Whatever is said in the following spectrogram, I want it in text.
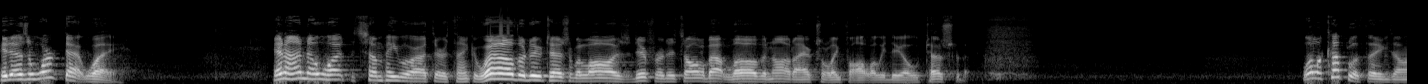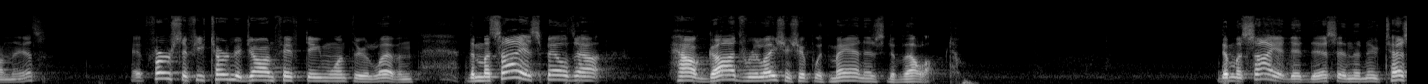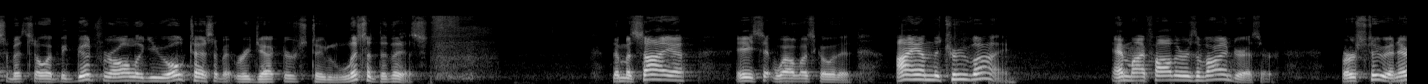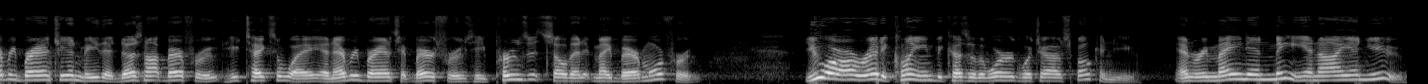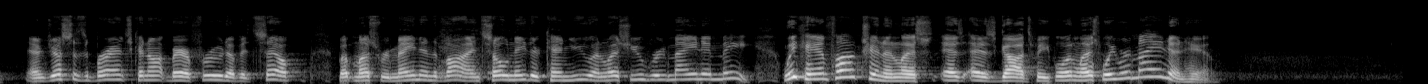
It doesn't work that way. And I know what some people are out there thinking. Well, the New Testament law is different. It's all about love and not actually following the Old Testament. Well, a couple of things on this. At first, if you turn to John 15, 1 through 11, the Messiah spells out how God's relationship with man is developed. The Messiah did this in the New Testament, so it'd be good for all of you Old Testament rejectors to listen to this. The Messiah, he said, well, let's go with this. I am the true vine, and my Father is a vine dresser. Verse 2 And every branch in me that does not bear fruit, he takes away, and every branch that bears fruit, he prunes it so that it may bear more fruit. You are already clean because of the word which I have spoken to you and remain in me, and I in you. And just as a branch cannot bear fruit of itself, but must remain in the vine, so neither can you unless you remain in me. We can't function unless as, as God's people unless we remain in Him.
